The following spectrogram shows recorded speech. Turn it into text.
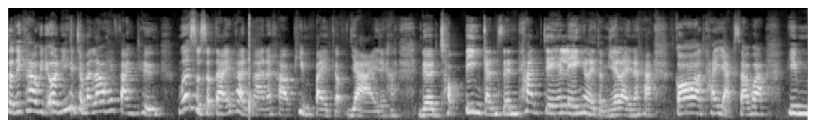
สวัสดีค่ะวิดีโอนี้พิมจะมาเล่าให้ฟังถึงเมื่อสุดสัปดาห์ที่ผ่านมานะคะ พิมพ์ไปกับยายนะคะ เดินช้อปปิ้งกันเซ็นทรัลเจเล้งอะไรต่อมีอะไรนะคะ ก็ถ้าอยากทราบว่าพิมพ์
